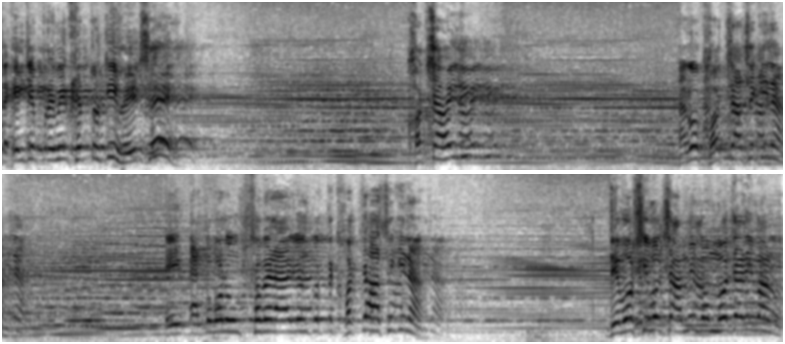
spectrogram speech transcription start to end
তা এই যে প্রেমের ক্ষেত্রটি হয়েছে, খরচা হয়নি? এখন খরচা আছে কিনা? এই এত বড় উৎসবের আয়োজন করতে খরচা আছে কিনা? দেবর্ষী বলছে, আমি ব্রহ্মচারী মানুষ।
